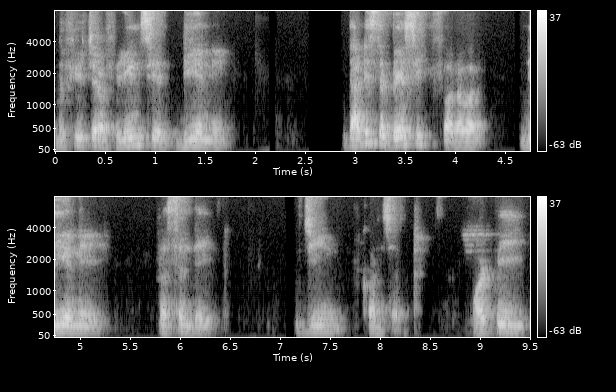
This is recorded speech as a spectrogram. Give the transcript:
the future of ancient DNA. That is the basic for our DNA present day gene concept. What we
